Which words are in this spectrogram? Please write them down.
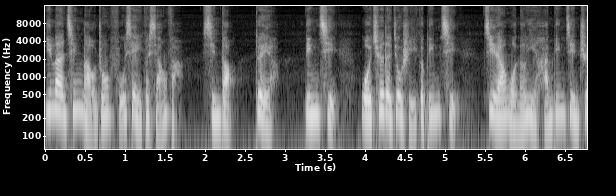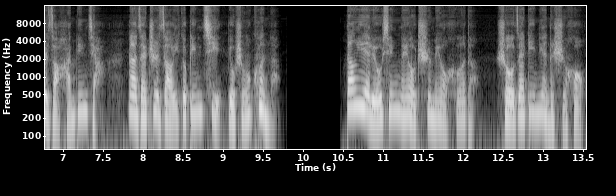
殷万清脑中浮现一个想法，心道：对呀，兵器，我缺的就是一个兵器。既然我能以寒冰劲制造寒冰甲，那再制造一个兵器有什么困难？当叶流星没有吃没有喝的，守在地面的时候，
